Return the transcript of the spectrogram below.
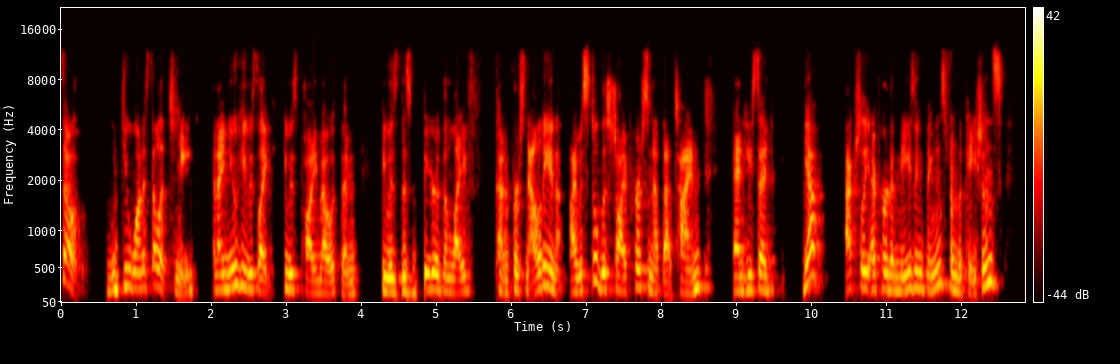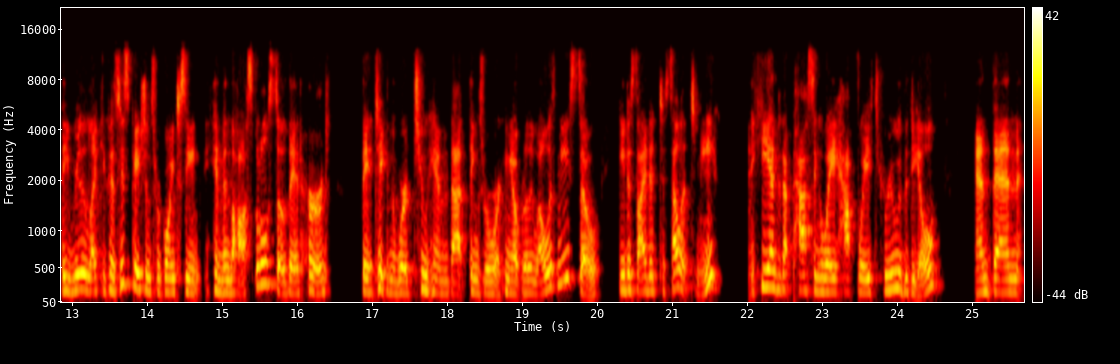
So do you want to sell it to me? And I knew he was like, he was potty mouth and he was this bigger than life kind of personality. And I was still this shy person at that time. And he said, yeah, actually, I've heard amazing things from the patients. They really like you because his patients were going to see him in the hospital. So they had heard, they had taken the word to him that things were working out really well with me. So he decided to sell it to me. He ended up passing away halfway through the deal. And then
